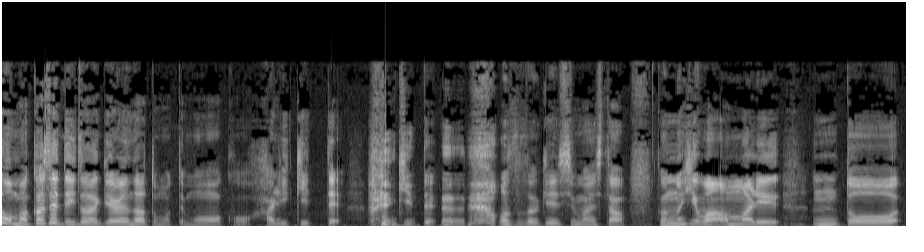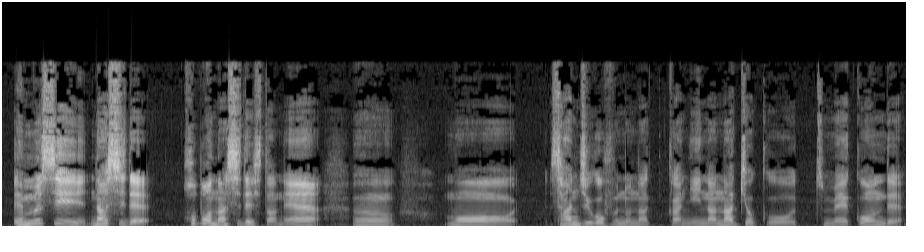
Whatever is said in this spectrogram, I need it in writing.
を任せていただけるんだと思って、もう、こう、張り切って、張り切って、うん、お届けしました。この日はあんまり、うんと、MC なしで、ほぼなしでしたね。うん。もう、35分の中に7曲を詰め込んで、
